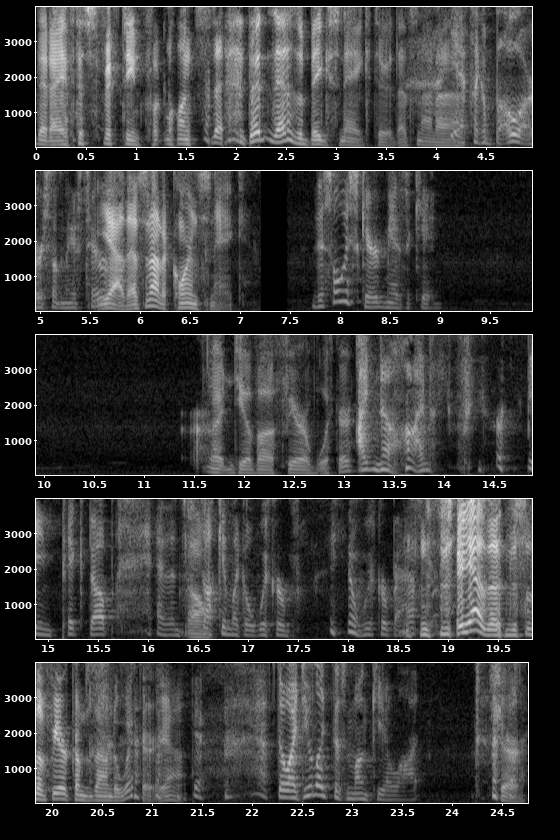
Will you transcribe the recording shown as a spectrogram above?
that I have this fifteen foot long snake. That that is a big snake too. That's not a yeah, it's like a boa or something. It's terrible. yeah. That's not a corn snake. This always scared me as a kid. Uh, do you have a fear of wicker? I know I'm fear of being picked up and then Oh. stuck in like a wicker, you know, wicker basket. so yeah, the, this the fear comes down to wicker. Yeah, Though I do like this monkey a lot. sure.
